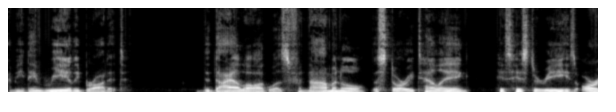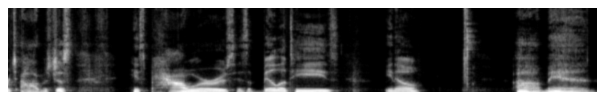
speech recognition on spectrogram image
I mean, they really brought it. The dialogue was phenomenal. The storytelling, his history, his origin. Oh, it was just his powers, his abilities, you know. Oh man.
